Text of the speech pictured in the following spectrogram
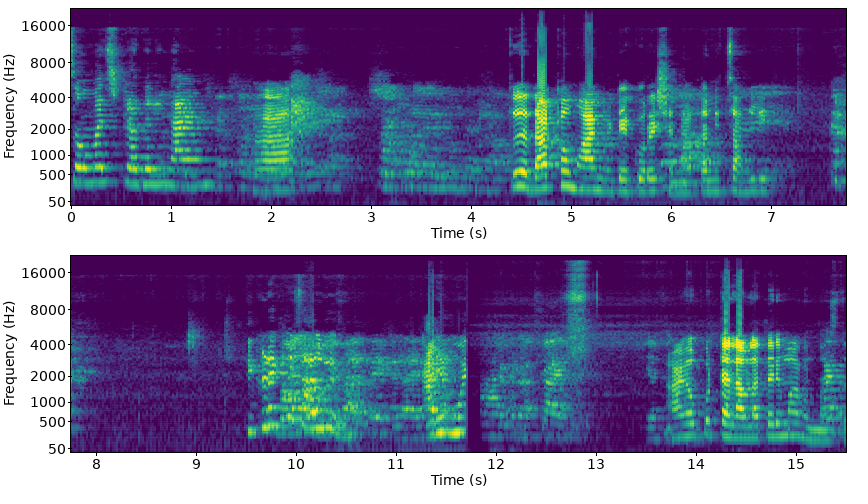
So much struggling i am. हा. तुझं दाखव मग आम्ही डेकोरेशन आता मी चालली. तिकडे काय चालू आहे? अरे अगं पुट्टा लावला तरी मागून मस्त.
